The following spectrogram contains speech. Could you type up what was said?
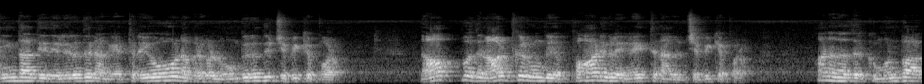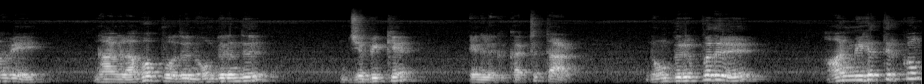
ஐந்தாம் தேதியிலிருந்து நாங்கள் எத்தனையோ நபர்கள் நோம்பிருந்து ஜெபிக்க போகிறோம் நாற்பது நாட்கள் உங்களுடைய பாடுகளை நினைத்து நாங்கள் ஜெபிக்க போகிறோம் ஆனால் அதற்கு முன்பாகவே நாங்கள் அவ்வப்போது நோம்பிருந்து ஜெபிக்க எங்களுக்கு கற்றுத்தார். நோம்பிருப்பது ஆன்மீகத்திற்கும்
